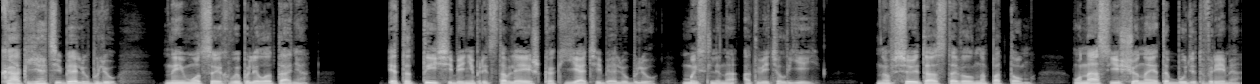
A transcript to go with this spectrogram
как я тебя люблю. На эмоциях выпалила Таня. Это ты себе не представляешь, как я тебя люблю, мысленно ответил ей. Но все это оставил на потом. У нас еще на это будет время.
